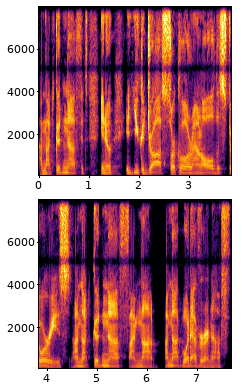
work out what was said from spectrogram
I'm not good enough. It's you know it, you could draw a circle around all the stories. I'm not good enough. I'm not I'm not whatever enough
